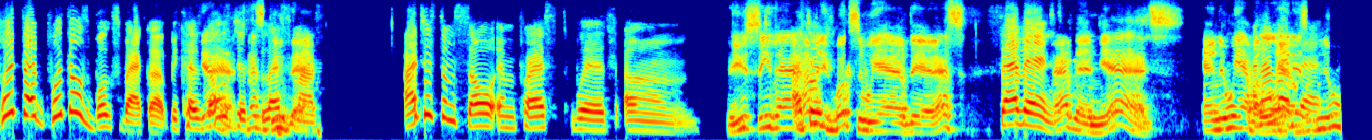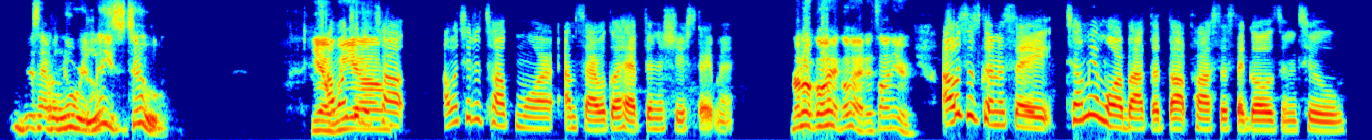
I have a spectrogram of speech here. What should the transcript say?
put that put those books back up because yeah, those just blessed my. I just am so impressed with. um Do you see that? I How just, many books do we have there? That's seven. Seven, yes. And then we have and a latest new. Just have a new release too. Yeah, I want we, you to um, talk. I want you to talk more. I'm sorry. Well, go ahead. Finish your statement. No, no, go ahead. Go ahead. It's on you. I was just gonna say, tell me more about the thought process that goes into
